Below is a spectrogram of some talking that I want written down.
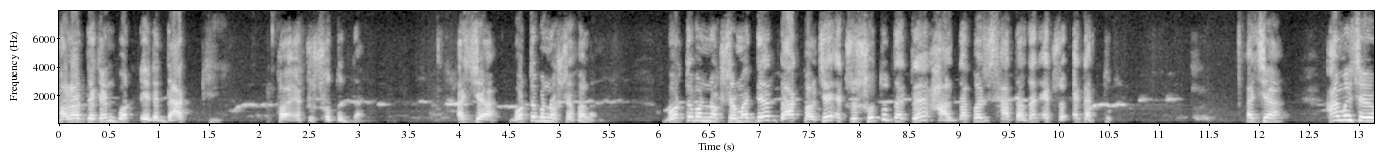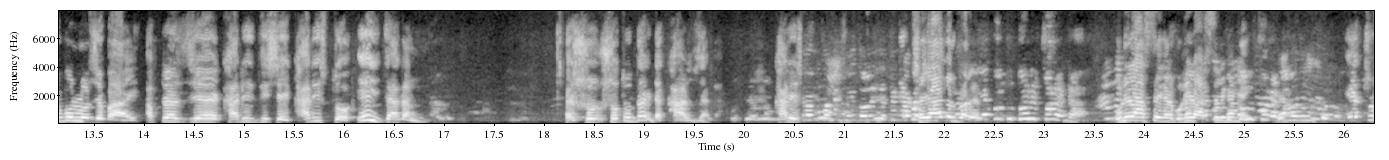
ফালার দেখেন, বট- এটা দাগ কি? হয় একশো সত্তর দাগ। আচ্ছা বর্তমান নকশা ফালান। বর্তমান নকশার মধ্যে দাগ ফালছে একশো সত্তর দাগটা হাল দাগ ফালছে সাত হাজার একশো একাত্তর। আচ্ছা আমি সাহেব বলল যে ভাই আপনার যে খারিজ দিছে খারিজ তো এই জায়গার না। সত্তর দাগ এটা খাস জায়গা। খারিজ সেই আয়োজন করেন। বুনের আসছে এখানে বুনের আসছে এখানে। একশো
